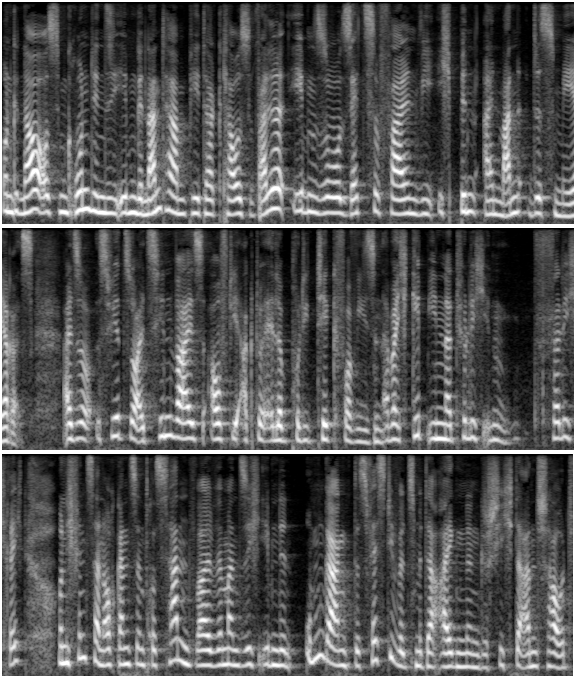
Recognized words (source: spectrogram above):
Und genau aus dem Grund, den Sie eben genannt haben, Peter Klaus, weil eben so Sätze fallen wie Ich bin ein Mann des Meeres. Also es wird so als Hinweis auf die aktuelle Politik verwiesen. Aber ich gebe Ihnen natürlich in völlig recht. Und ich finde es dann auch ganz interessant, weil wenn man sich eben den Umgang des Festivals mit der eigenen Geschichte anschaut,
